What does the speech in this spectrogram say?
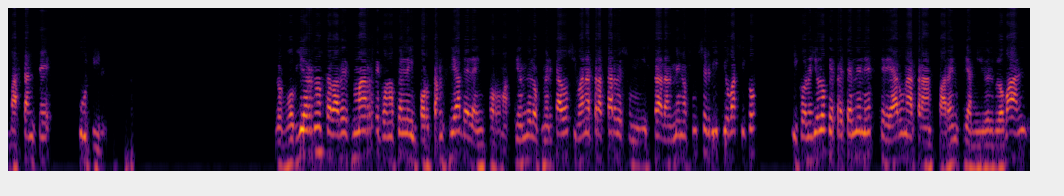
bastante útil. Los gobiernos cada vez más reconocen la importancia de la información de los mercados y van a tratar de suministrar al menos un servicio básico y con ello lo que pretenden es crear una transparencia a nivel global,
